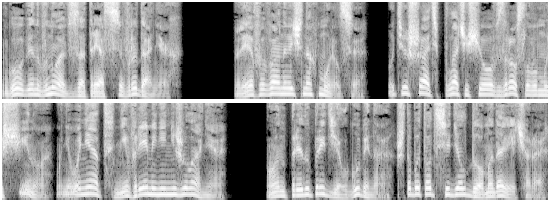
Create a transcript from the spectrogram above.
Губин вновь затрясся в рыданиях. Лев Иванович нахмурился. Утешать плачущего взрослого мужчину у него нет ни времени, ни желания. Он предупредил Губина, чтобы тот сидел дома до вечера,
